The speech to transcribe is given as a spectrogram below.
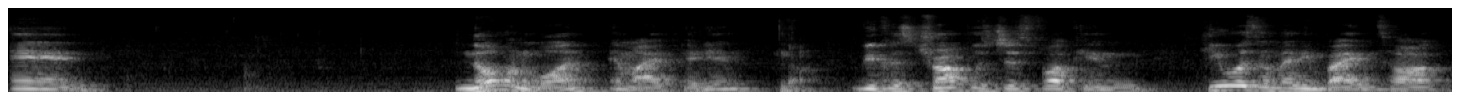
and no one won, in my opinion. No. Because Trump was just fucking. He wasn't letting Biden talk,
